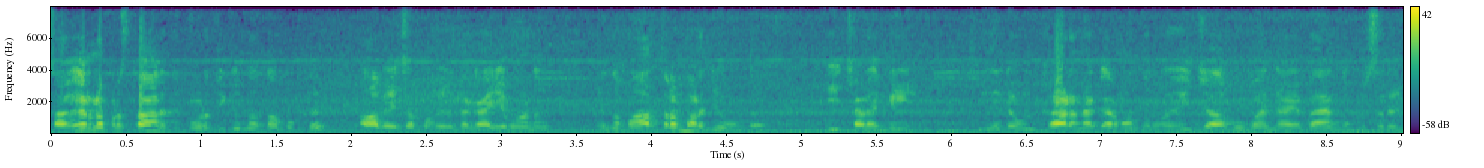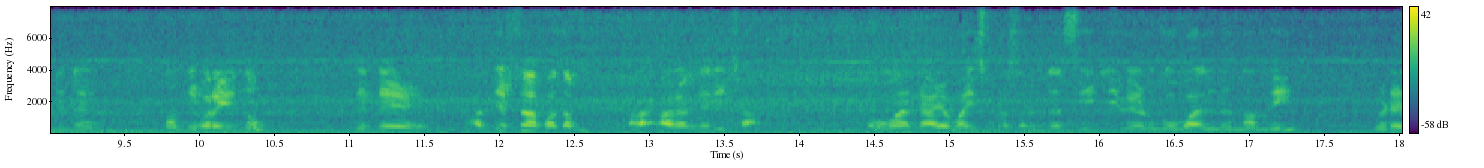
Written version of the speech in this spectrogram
സഹകരണ പ്രസ്ഥാനത്തിൽ പ്രവർത്തിക്കുന്ന നമുക്ക് ആവേശം പകരുന്ന കാര്യമാണ് എന്ന് മാത്രം പറഞ്ഞുകൊണ്ട് ഈ ചടങ്ങിൽ ഇതിന്റെ ഉദ്ഘാടന കർമ്മം നിർവഹിച്ച ബഹുമാനായ ബാങ്ക് പ്രസിഡന്റിന് നന്ദി പറയുന്നു. ഇതിന്റെ അധ്യക്ഷ പദം അലങ്കരിച്ച ബഹുമാനായ വൈസ് പ്രസിഡന്റ് സി ജി വേണുഗോപാലിന് നന്ദി. ഇവിടെ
